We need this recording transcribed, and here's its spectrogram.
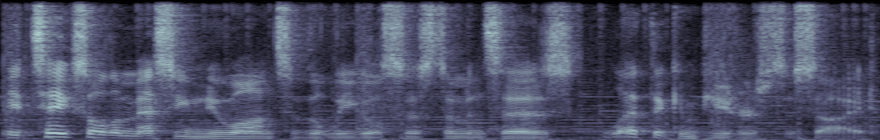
It takes all the messy nuance of the legal system and says, let the computers decide.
